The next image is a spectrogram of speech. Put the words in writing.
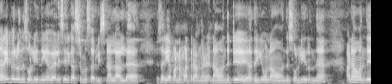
நிறைய பேர் வந்து சொல்லியிருந்தீங்க வேலைச்சேரி கஸ்டமர் சர்வீஸ் நல்லா இல்லை சரியாக பண்ண மாட்றாங்க. நான் வந்துட்டு அதையும் நான் வந்து சொல்லியிருந்தேன். ஆனால் வந்து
